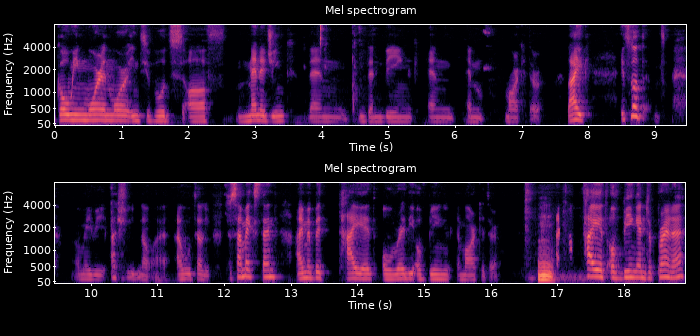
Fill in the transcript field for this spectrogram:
going more and more into woods of managing than than being an a marketer. Like it's not or maybe actually no I, I will tell you. To some extent i'm a bit tired already of being a marketer. Mm. i'm tired of being entrepreneur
